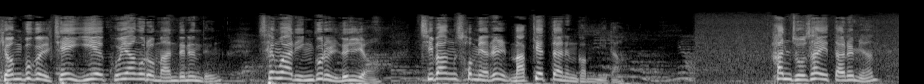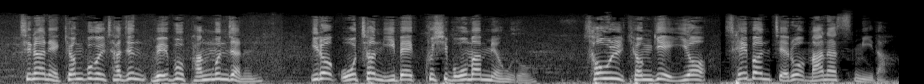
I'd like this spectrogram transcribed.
경북을 제2의 고향으로 만드는 등 생활 인구를 늘려 지방 소멸을 막겠다는 겁니다. 한 조사에 따르면 지난해 경북을 찾은 외부 방문자는 1억 5,295만 명으로 서울, 경기에 이어 세 번째로 많았습니다.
